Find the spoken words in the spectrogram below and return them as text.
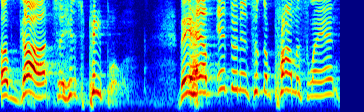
of God to his people. They have entered into the promised land,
